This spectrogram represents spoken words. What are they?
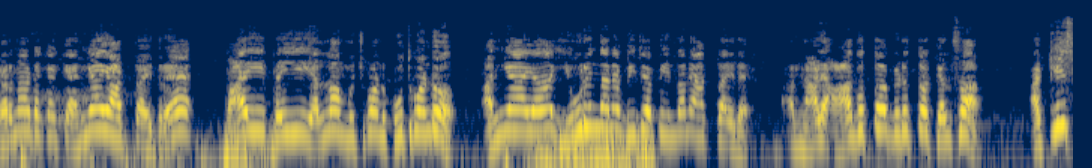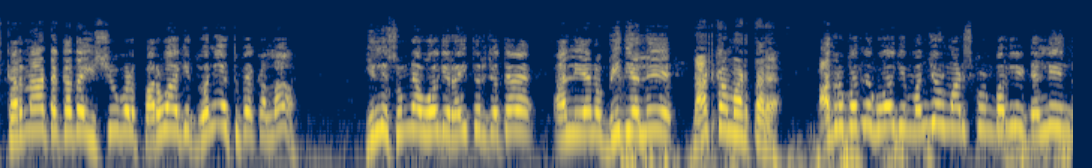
ಕರ್ನಾಟಕಕ್ಕೆ ಅನ್ಯಾಯ ಆಗ್ತಾ ಇದ್ರೆ ಬಾಯಿ ಕೈ ಎಲ್ಲ ಮುಚ್ಕೊಂಡು ಕೂತ್ಕೊಂಡು ಅನ್ಯಾಯ ಇವರಿಂದಾನೇ ಬಿಜೆಪಿಯಿಂದಾನೇ ಆಗ್ತಾ ಇದೆ. ನಾಳೆ ಆಗುತ್ತೋ ಬಿಡುತ್ತೋ ಕೆಲಸ ಅಟ್ಲೀಸ್ಟ್ ಕರ್ನಾಟಕದ ಇಶ್ಯೂಗಳು ಪರವಾಗಿ ಧ್ವನಿ ಎತ್ತಬೇಕಲ್ಲ? ಇಲ್ಲಿ ಸುಮ್ಮನೆ ಹೋಗಿ ರೈತರ ಜೊತೆ ಅಲ್ಲಿ ಏನು ಬೀದಿಯಲ್ಲಿ ನಾಟಕ ಮಾಡ್ತಾರೆ. ಅದ್ರ ಬದಲಿಗೆ ಹೋಗಿ ಮಂಜೂರು ಮಾಡಿಸ್ಕೊಂಡು ಬರ್ಲಿ ಡೆಲ್ಲಿಯಿಂದ.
